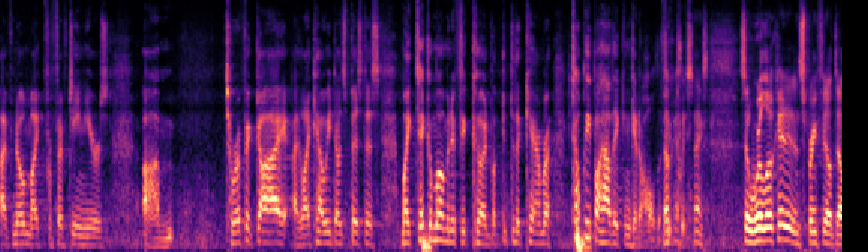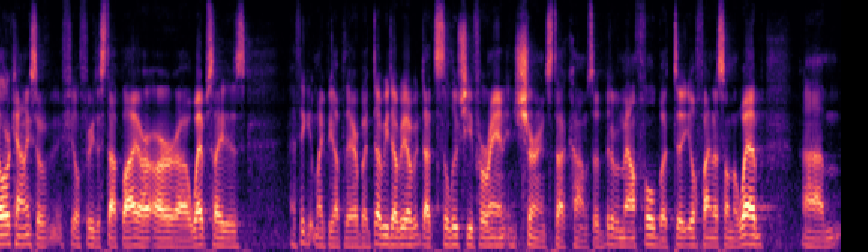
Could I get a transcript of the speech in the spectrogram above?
I've known Mike for 15 years. Um, terrific guy. I like how he does business. Mike, take a moment, if you could, look into the camera. Tell people how they can get a hold of you, please. thanks. So we're located in Springfield, Delaware County, so feel free to stop by. Our, our uh, website is, I think it might be up there, but www.salucciferraninsurance.com. So a bit of a mouthful, but uh, you'll find us on the web. Um,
